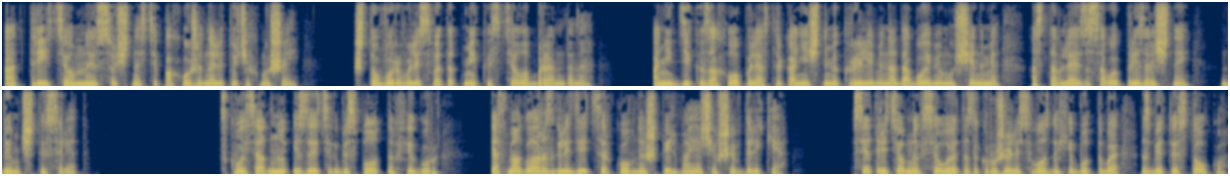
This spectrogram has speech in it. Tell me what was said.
а три темные сущности, похожие на летучих мышей, что вырвались в этот миг из тела Брэндона. Они дико захлопали остроконечными крыльями над обоими мужчинами, оставляя за собой призрачный, дымчатый след. Сквозь одну из этих бесплотных фигур я смогла разглядеть церковный шпиль, маячивший вдалеке. Все три темных силуэта закружились в воздухе, будто бы сбитые с толку,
